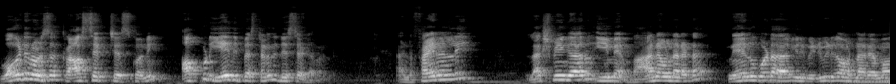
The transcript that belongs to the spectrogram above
ఒకటి రెండుసార్లు క్రాస్ చెక్ చేసుకొని అప్పుడు ఏది బెస్ట్ అనేది డిసైడ్ అవ్వండి. అండ్ ఫైనల్లీ లక్ష్మి గారు ఈమె బాగానే ఉన్నారట. నేను కూడా వీళ్ళు విడివిడిగా ఉంటున్నారేమో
